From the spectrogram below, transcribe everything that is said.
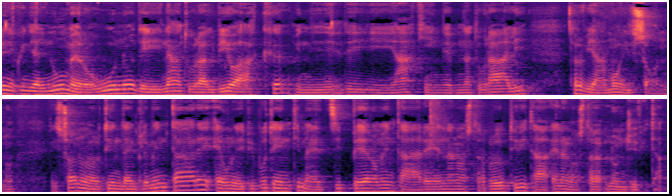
Bene, quindi al numero uno dei natural biohack, quindi dei hacking naturali, troviamo il sonno. Il sonno è una routine da implementare, è uno dei più potenti mezzi per aumentare la nostra produttività e la nostra longevità.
